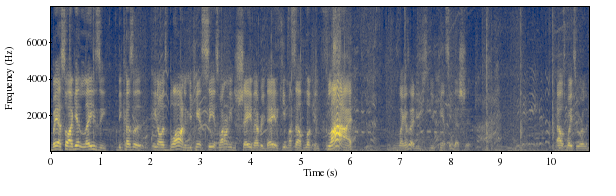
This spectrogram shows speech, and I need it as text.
But yeah, so I get lazy because of, you know, it's blonde and you can't see it, so I don't need to shave every day to keep myself looking fly. Like I said, you just you can't see that shit. That was way too early.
